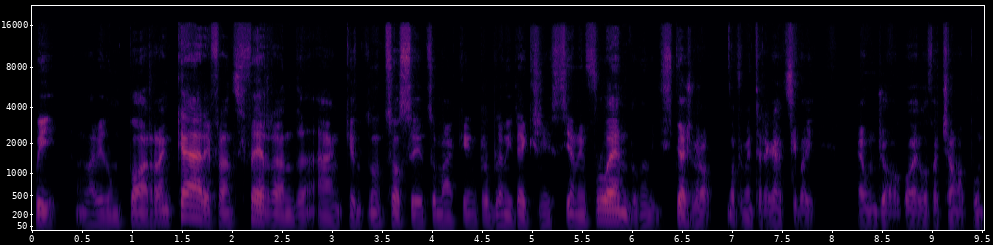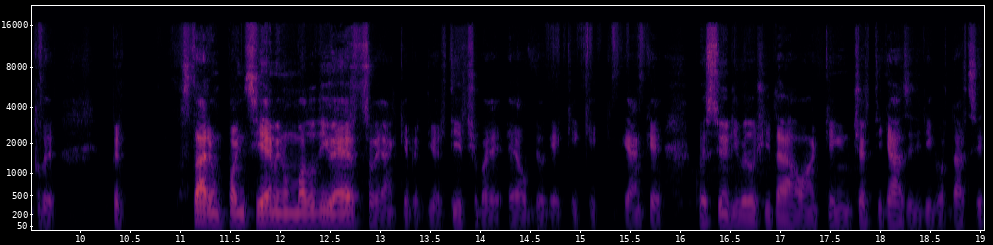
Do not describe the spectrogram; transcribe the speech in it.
qui la vedo un po' arrancare, Franz Ferrand anche, non so se insomma anche problemi tecnici stiano influendo, mi dispiace però ovviamente ragazzi poi è un gioco, eh, lo facciamo appunto per, stare un po' insieme in un modo diverso e anche per divertirci, poi è ovvio che, che, che, che anche questione di velocità o anche in certi casi di ricordarsi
